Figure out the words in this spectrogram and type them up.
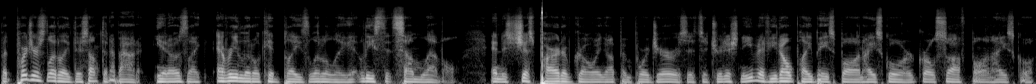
but Port Jervis Little League, there's something about it. You know, it's like every little kid plays Little League at least at some level, and it's just part of growing up in Port Jervis. It's a tradition. Even if you don't play baseball in high school or girls softball in high school,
